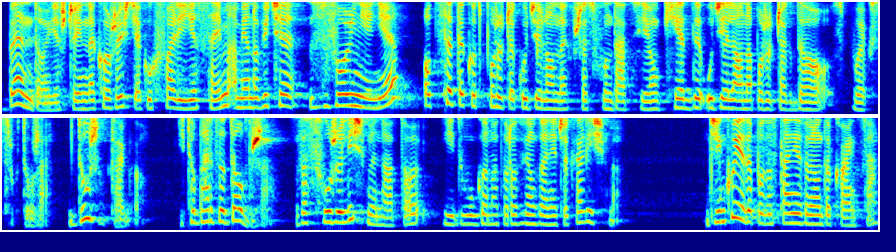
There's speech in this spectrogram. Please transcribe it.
Będą jeszcze inne korzyści, jak uchwali je Sejm, a mianowicie zwolnienie odsetek od pożyczek udzielonych przez fundację, kiedy udziela ona pożyczek do spółek w strukturze. Dużo tego. I to bardzo dobrze. Zasłużyliśmy na to i długo na to rozwiązanie czekaliśmy. Dziękuję za pozostanie ze mną do końca.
